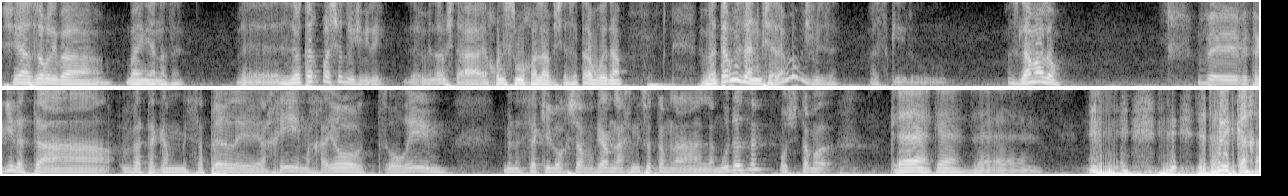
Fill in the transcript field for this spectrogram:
שיעזור לי ב- בעניין הזה. וזה יותר פשוט בשבילי. זה בן אדם שאתה יכול לסמוך עליו, שיעשה את העבודה. ויותר מזה, אני משלם לו בשביל זה. אז כאילו, אז למה לא? ו- ותגיד, אתה, ואתה גם מספר לאחים, אחיות, הורים, מנסה כאילו עכשיו גם להכניס אותם ל- למוד הזה? או שאתה... כן, כן, זה... זה תמיד ככה.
